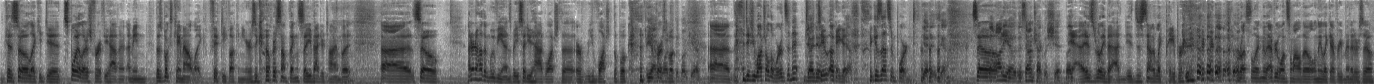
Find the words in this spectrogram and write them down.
Because so like you did spoilers for if you haven't. I mean, those books came out like fifty fucking years ago or something, so you've had your time. But uh, so I don't know how the movie ends, but you said you had watched the or you've watched the book, yeah. the first I book. watched the book. Yeah. Uh, did you watch all the words in it? Yeah, I did. Too? Okay, good. Yeah. Because that's important. Yeah. It is. Yeah. So the audio, the soundtrack was shit. But yeah, it was really bad. It just sounded like paper rustling every once in a while, though, only like every minute or so.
